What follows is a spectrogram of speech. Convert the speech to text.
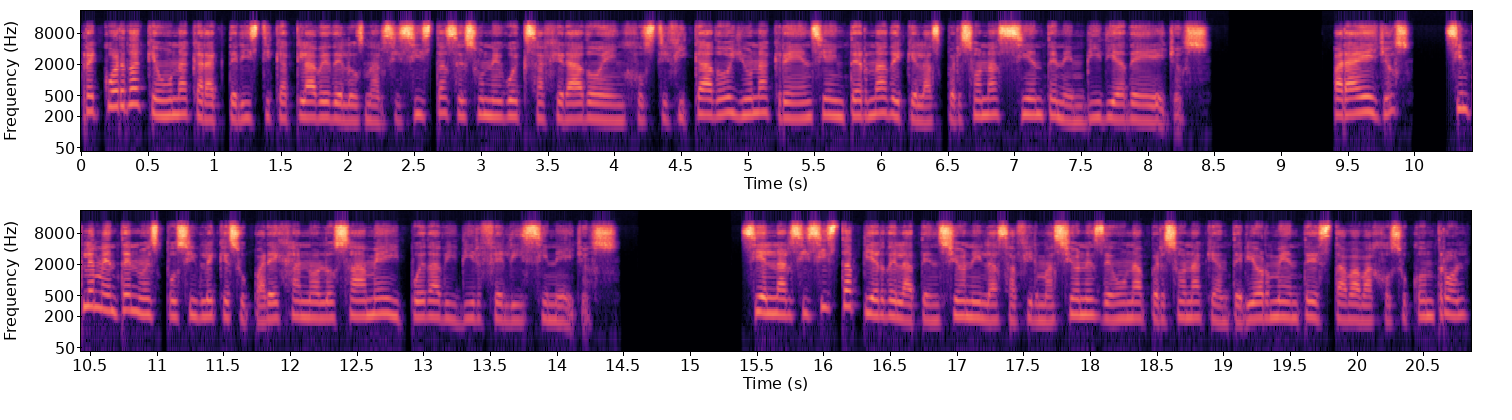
Recuerda que una característica clave de los narcisistas es un ego exagerado e injustificado y una creencia interna de que las personas sienten envidia de ellos. Para ellos, simplemente no es posible que su pareja no los ame y pueda vivir feliz sin ellos. Si el narcisista pierde la atención y las afirmaciones de una persona que anteriormente estaba bajo su control,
